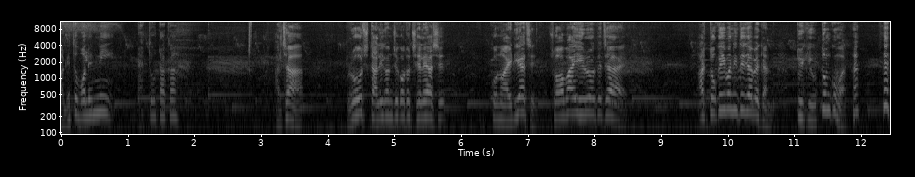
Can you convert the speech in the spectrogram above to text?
আগে তো বলেননি এত টাকা আচ্ছা রোজ টালিগঞ্জে কত ছেলে আসে? কোনো আইডিয়া আছে? সবাই হিরো হতে চায়। আর তোকেই বা নিতে যাবে কেন? তুই কি উত্তম কুমার হ্যাঁ? হ্যাঁ,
